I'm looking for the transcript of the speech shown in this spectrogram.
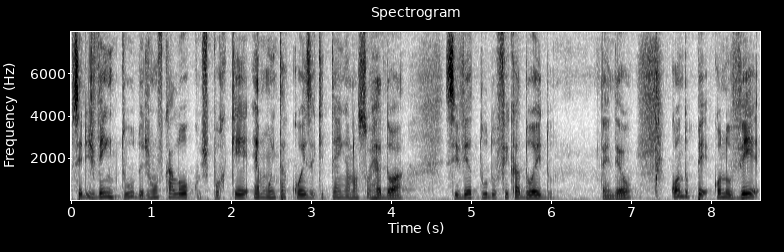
Se eles veem tudo, eles vão ficar loucos, porque é muita coisa que tem ao nosso redor. Se vê tudo, fica doido. Entendeu? Quando, quando vê,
